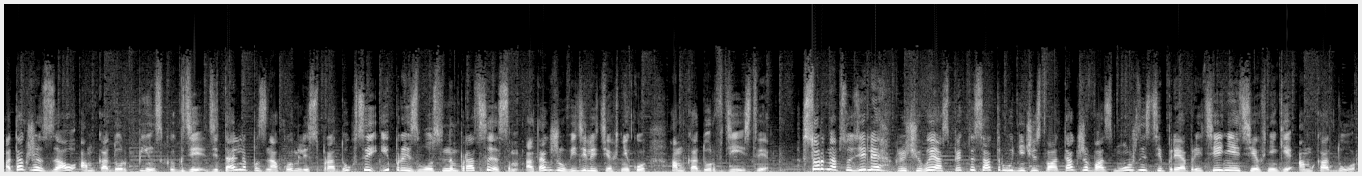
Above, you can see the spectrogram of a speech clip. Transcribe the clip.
а также ЗАО «Амкадор Пинск», где детально познакомились с продукцией и производственным процессом, а также увидели технику «Амкадор» в действии. Стороны обсудили ключевые аспекты сотрудничества, а также возможности приобретения техники «Амкадор».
